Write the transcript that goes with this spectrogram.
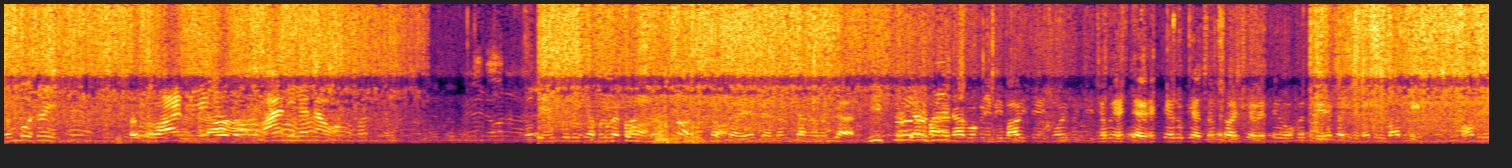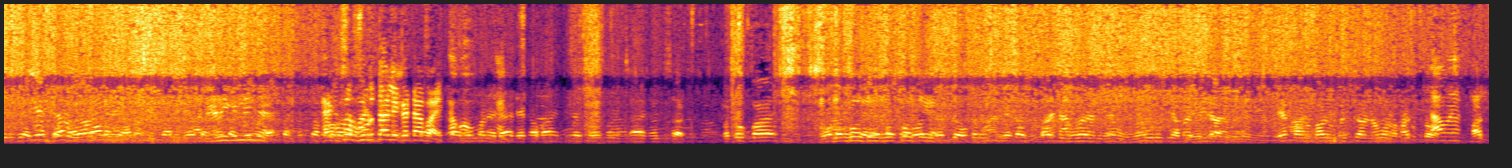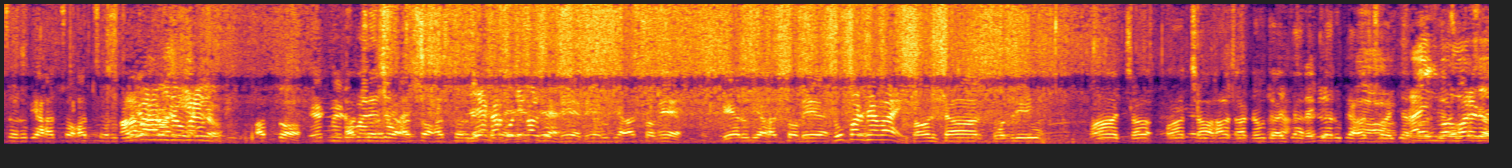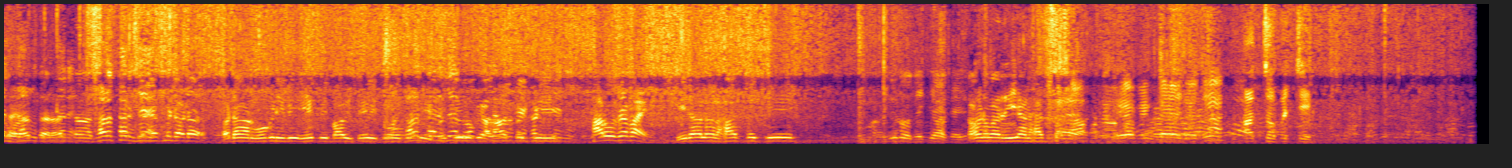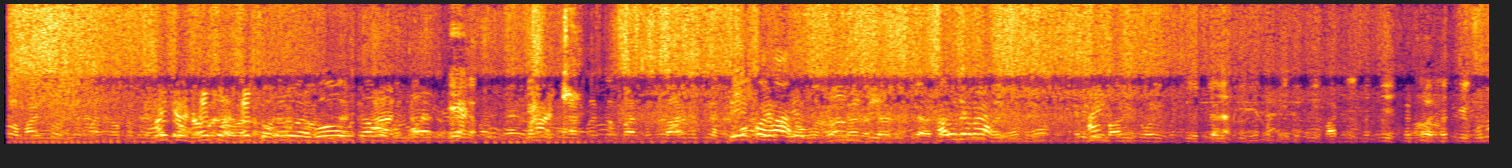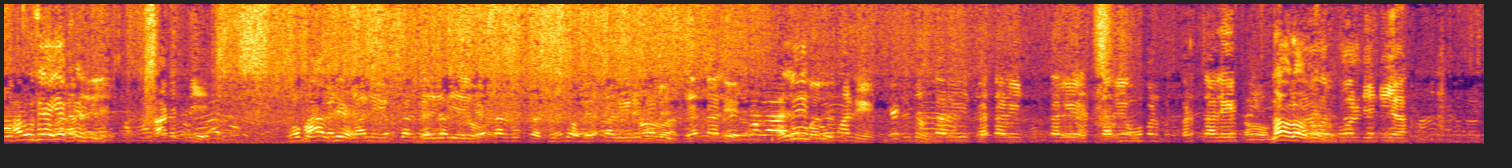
Jumbo size વાંચી લેતા આવો સુડતાલીસ કટાભાઈ સાતસો રૂપિયા સાતસો સાતસો હવે બારું જવું કરી દો સાતસો એક મિનિટ સાતસો સાતસો બે રૂપિયા સાતસો બે બે રૂપિયા સાતસો બે સુપર છે ભાઈ. ત્રણ ચાર ચોત્રીસ પાંચ છ પાંચ છ સાત આઠ નવ દસ અગિયાર અગિયાર રૂપિયા સાતસો અગિયાર અઢાર ઓગણીસ વીસ એકવીસ બાવીસ ત્રેવીસ ચોવીસ રૂપિયા સાત પચીસ સારું છે ભાઈ. હીરાલાલ સાત પચીસ ત્રણ વાર રિયાન સાતસો સાતસો પચીસ. સારું છે એક માલ અડતાલીસ લાવ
